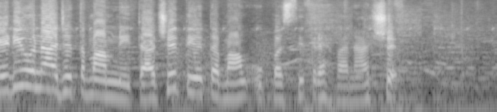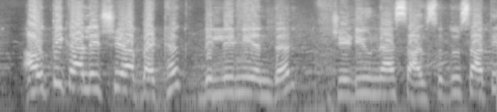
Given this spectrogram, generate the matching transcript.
જેડીયુના જે તમામ નેતા છે તે તમામ ઉપસ્થિત રહેવાના છે. આવતીકાલે છે આ બેઠક. દિલ્હીની અંદર જેડીયુના સાંસદો સાથે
